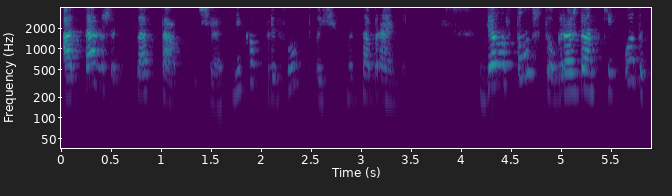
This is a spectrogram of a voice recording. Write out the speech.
а также состав участников, присутствующих на собрании. Дело в том, что Гражданский кодекс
